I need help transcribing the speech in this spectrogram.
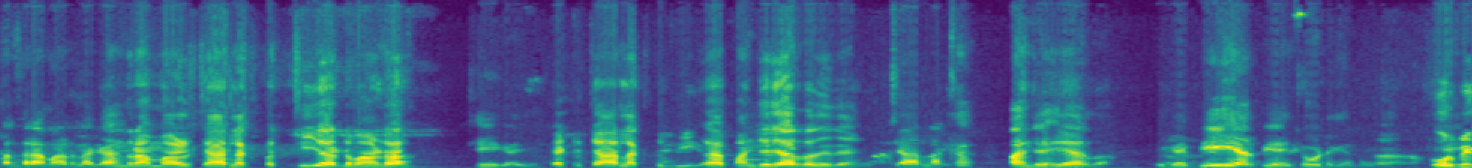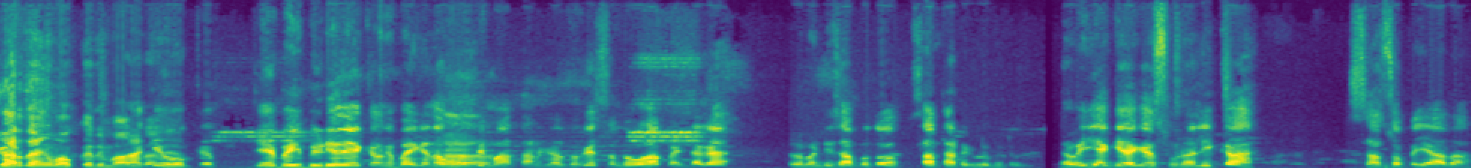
15 ਮਾਡਲ ਹੈਗਾ। 15 ਮਾਡਲ 4 ਲੱਖ 25000 ਡਿਮਾਂਡ ਆ। ਠੀਕ ਹੈ ਜੀ। ਟਰੈਕਟਰ 4 ਲੱਖ ਤੇ 20 ਅ, 5000 ਦਾ ਦੇ ਦਾਂਗੇ 4 ਲੱਖ 5000 ਦਾ। ਠੀਕ ਹੈ 20000 ਰੁਪਏ ਝੋਟ ਗਿਆ ਬਾਈ। ਹਾਂ, ਹੋਰ ਵੀ ਕਰ ਦਾਂਗੇ ਮੌਕੇ ਤੇ ਮਾਰ ਬਾਕੀ ਹੋ ਕੇ ਜੇ ਬਈ ਵੀਡੀਓ ਦੇਖ ਕੇ ਆਉਂਗੇ ਬਾਈ ਕਹਿੰਦਾ ਹੋਰ ਵੀ ਮਾਨਤਾਨ ਕਰ ਦੋਗੇ। ਸੰਦੋਹਾ ਪਿੰਡ ਹੈਗਾ ਤਲਵੰਡੀ ਸਾਬੋ ਤੋਂ 7-8 ਕਿਲੋਮੀਟਰ ਤੇ ਬਈ ਅੱਗੇ ਆ ਗਿਆ ਸੋਨਾਲੀਕਾ 750 ਦਾ।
